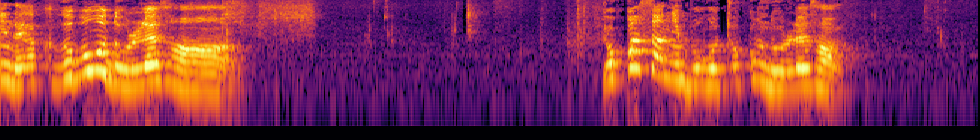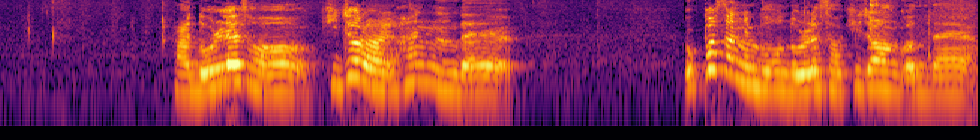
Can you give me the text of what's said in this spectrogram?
아니 내가 그거 보고 놀래서 욕박사님 보고 조금 놀래서 아 놀래서 기절을 했는데 욕박사님 보고 놀래서 기절한 건데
